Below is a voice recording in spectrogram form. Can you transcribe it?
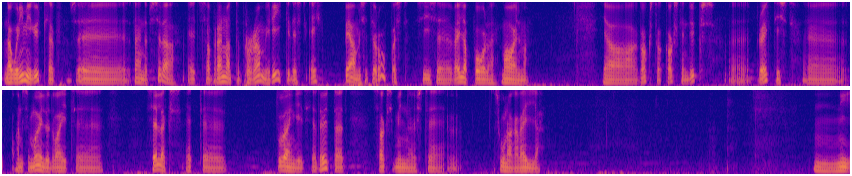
Nagu nimigi ütleb, see tähendab seda, et saab rännata programmi riikidest ehk peamiselt Euroopast siis e, väljapoole maailma ja kaks tuhat kakskümmend üks äh, projektist äh, on see mõeldud vaid äh, selleks, et tudengid ja töötajad saaksid minna just suunaga välja. nii.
